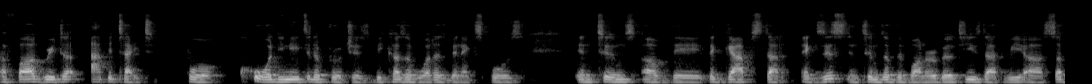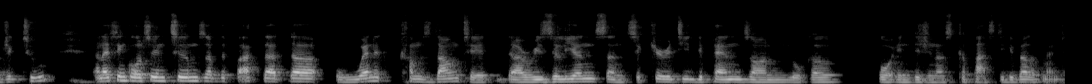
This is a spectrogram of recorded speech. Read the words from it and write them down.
a far greater appetite for coordinated approaches because of what has been exposed in terms of the, the gaps that exist, in terms of the vulnerabilities that we are subject to. And I think also in terms of the fact that uh, when it comes down to it, the resilience and security depends on local or indigenous capacity development.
